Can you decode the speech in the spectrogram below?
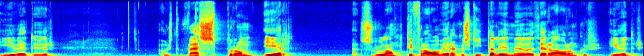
í vetur Vestbrom er svo langt í frá að vera eitthvað skýta lið með þeirra árangur í vetur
